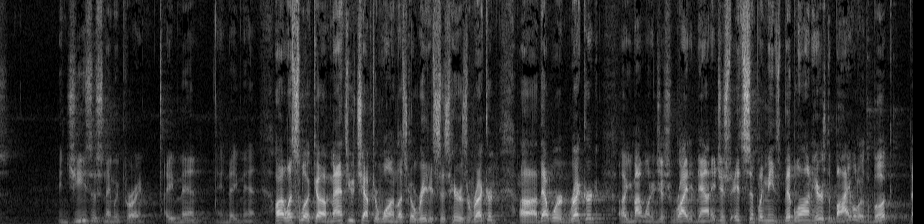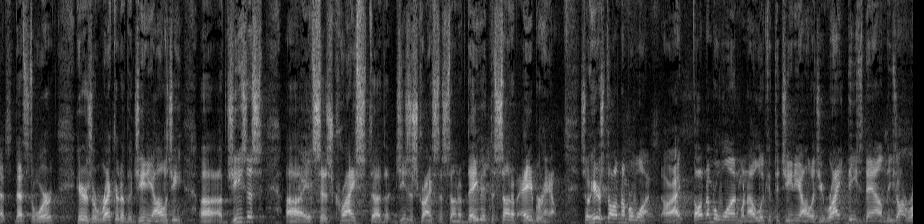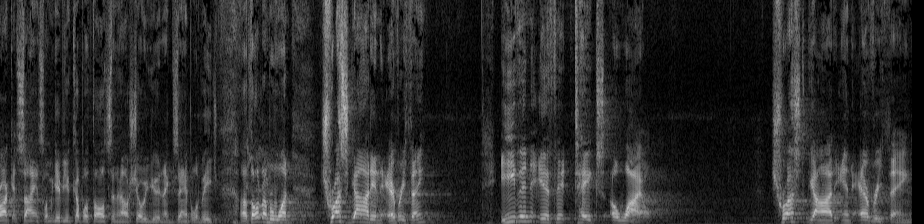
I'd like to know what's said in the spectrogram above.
In Jesus' name we pray. Amen and amen. All right, let's look. Uh, Matthew chapter 1. Let's go read it. It says, Here's a record. Uh, that word record, uh, you might want to just write it down. It just it simply means Biblon. Here's the Bible or the book. That's, that's the word. Here's a record of the genealogy uh, of Jesus. Uh, it says Christ, uh, the, Jesus Christ, the son of David, the son of Abraham. So here's thought number one, all right? Thought number one, when I look at the genealogy, write these down. These aren't rocket science. Let me give you a couple of thoughts and then I'll show you an example of each. Uh, thought number one trust God in everything, even if it takes a while. Trust God in everything,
